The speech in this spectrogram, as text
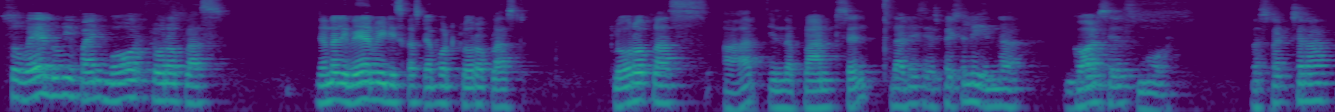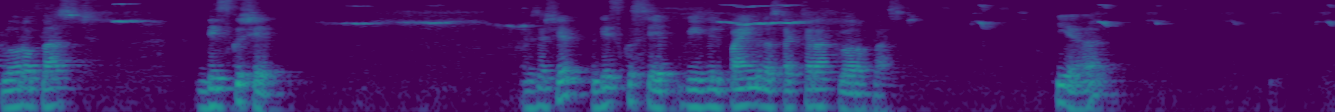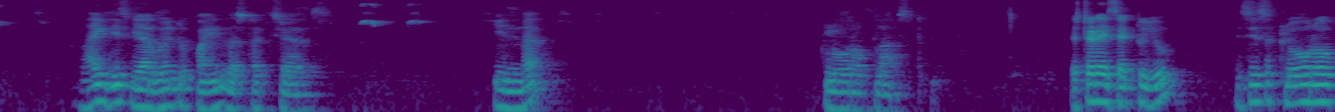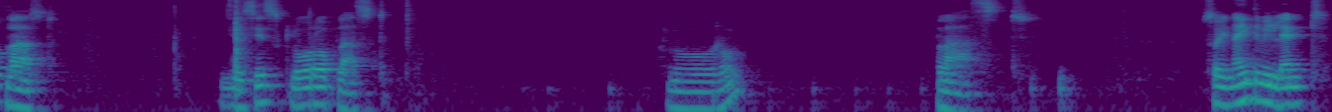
So where do we find more chloroplasts? Generally where we discussed about chloroplast. Chloroplasts are in the plant cell that is especially in the guard cells more. The structure of chloroplast disc shape what is the shape? Disc shape. We will find the structure of chloroplast. Here, like this, we are going to find the structures in the chloroplast. Yesterday I said to you, this is a chloroplast. This is chloroplast. Chloroplast. So in ninth we learnt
